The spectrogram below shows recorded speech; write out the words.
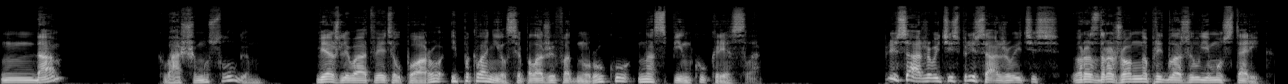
да?» «К вашим услугам», — вежливо ответил Пуаро и поклонился, положив одну руку на спинку кресла. «Присаживайтесь, присаживайтесь», — раздраженно предложил ему старик.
